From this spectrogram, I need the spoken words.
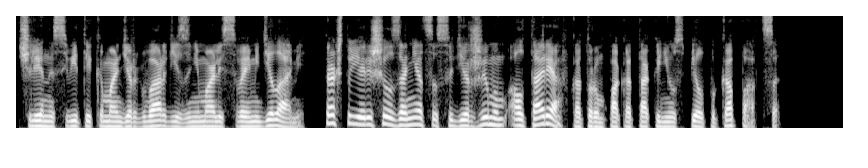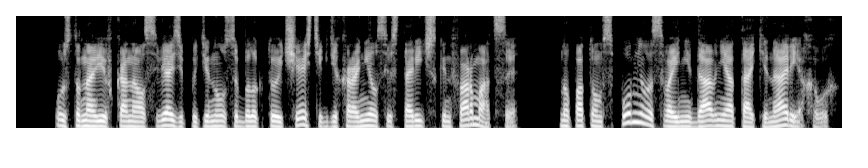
Члены свиты и командир гвардии занимались своими делами, так что я решил заняться содержимым алтаря, в котором пока так и не успел покопаться. Установив канал связи, потянулся было к той части, где хранилась историческая информация, но потом вспомнил о своей недавней атаке на Ореховых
